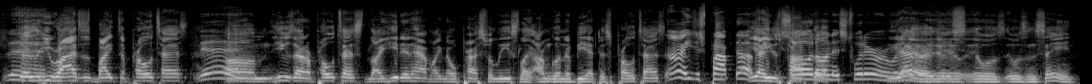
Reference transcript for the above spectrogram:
because he rides his bike to protest. Yeah. Um, he was at a protest, like he didn't have like no press release, like I'm going to be at this protest. No, he just popped up. Yeah, he just saw popped it up. on his Twitter or whatever. Yeah, it, just, it was it was insane.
